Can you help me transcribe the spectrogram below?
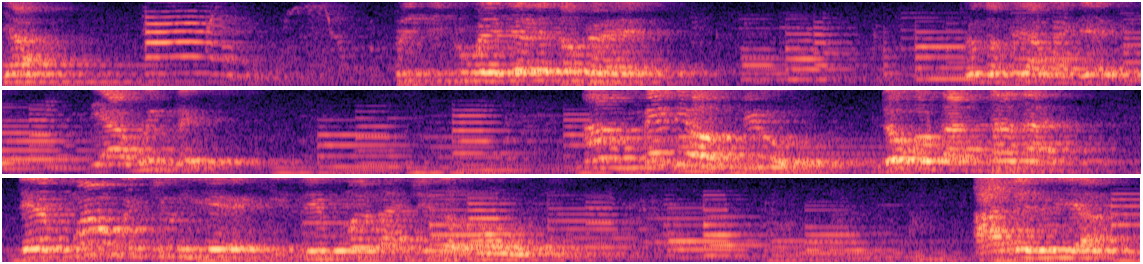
Yeah. Please, if you were there, raise up your hand. Those of you that were there, they are witness. And many of you don't understand that the man with you here is a man that Jesus go with. Hallelujah.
